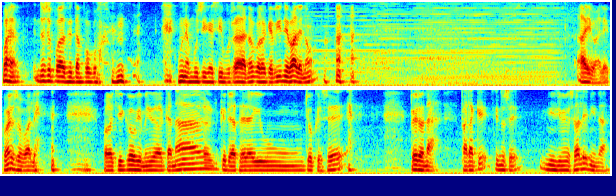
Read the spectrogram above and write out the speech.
Bueno, no se puede hacer tampoco una música así muy rara, ¿no? Con la que viene vale, ¿no? Ahí vale, con eso vale. Hola chicos, bienvenidos al canal. Quería hacer ahí un, yo que sé, pero nada, ¿para qué? Si no sé, ni si me sale ni nada.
